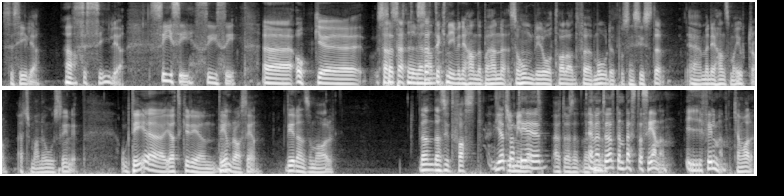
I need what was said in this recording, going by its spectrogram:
Cecilia. Ja. Cecilia. CC. Cici. Eh, och eh, sen Sätter sätt, kniven i sätter handen. kniven i handen på henne så hon blir åtalad för mordet på sin syster. Eh, men det är han som har gjort det eftersom han är osynlig. Och det jag tycker det är en, det är en Mm. bra scen. Det är den som har... Den, den sitter fast Jag tror i att det minnet är efter att ha sett den. eventuellt den bästa scenen i filmen. Kan vara det.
